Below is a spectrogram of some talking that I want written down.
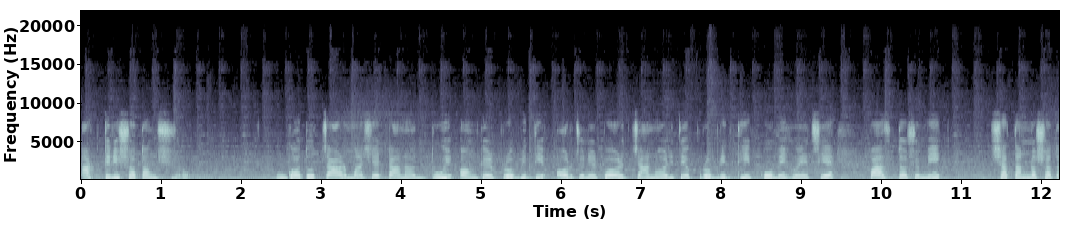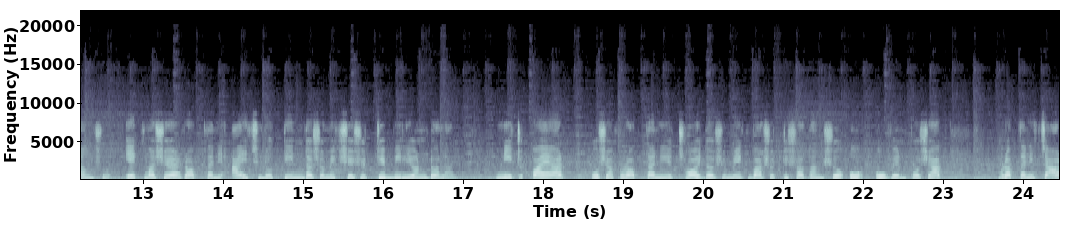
আটত্রিশ শতাংশ। গত চার মাসে টানা দুই অঙ্কের প্রবৃদ্ধি অর্জনের পর জানুয়ারিতে প্রবৃদ্ধি কমে হয়েছে পাঁচ দশমিক সাতান্ন শতাংশ। এক মাসে রপ্তানি আয় ছিল তিন দশমিক ছেষট্টি বিলিয়ন ডলার। নিট নিটওয়্যার পোশাক রপ্তানি ছয় দশমিক বাষট্টি শতাংশ ও ওভেন পোশাক রপ্তানি চার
